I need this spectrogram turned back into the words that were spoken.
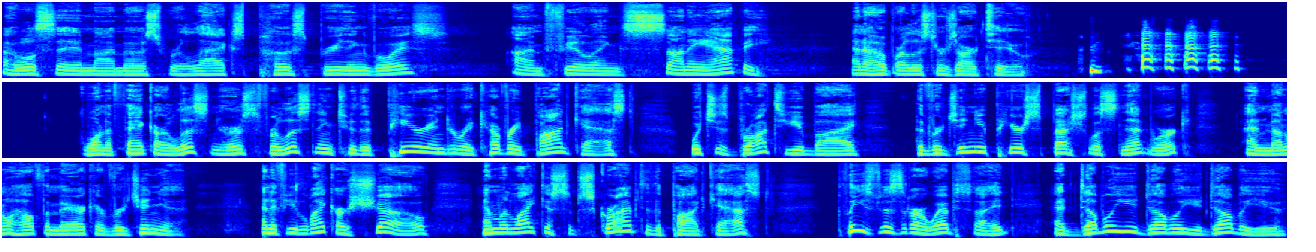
I will say, in my most relaxed post breathing voice, I'm feeling sunny happy. And I hope our listeners are too. I want to thank our listeners for listening to the Peer into Recovery podcast, which is brought to you by the Virginia Peer Specialist Network and Mental Health America Virginia. And if you like our show and would like to subscribe to the podcast, please visit our website at www.vprsn.org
